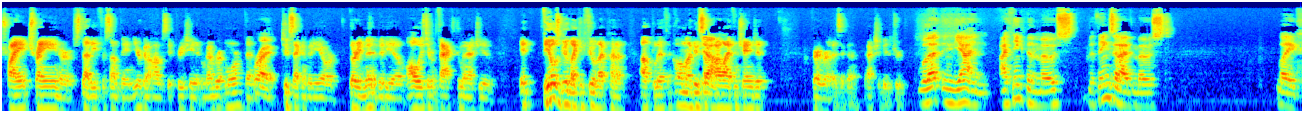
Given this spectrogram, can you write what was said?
try train or study for something. You're gonna obviously appreciate it, and remember it more than Right. two second video or 30 minute video, always different facts coming at you. It feels good, like you feel that kind of uplift, like, oh, I'm going to do something Yeah. in my life and change it. Very rarely is it going to actually be the truth. Well, that and yeah, and I think the most the things that I've most like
